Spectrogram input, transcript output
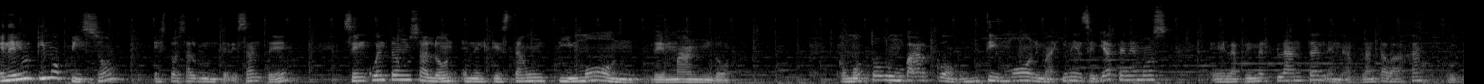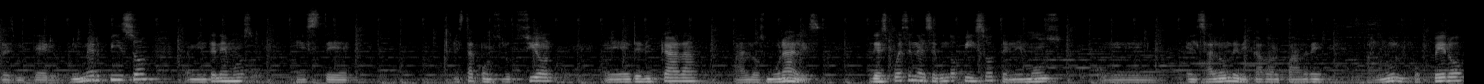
En el último piso, esto es algo interesante, ¿eh? se encuentra un salón en el que está un timón de mando. Como todo un barco, un timón, imagínense, ya tenemos eh, la primer planta, en la planta baja, el presbiterio. Primer piso, también tenemos este, esta construcción eh, dedicada a los murales. Después en el segundo piso tenemos eh, el salón dedicado al padre Arnulfo, pero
